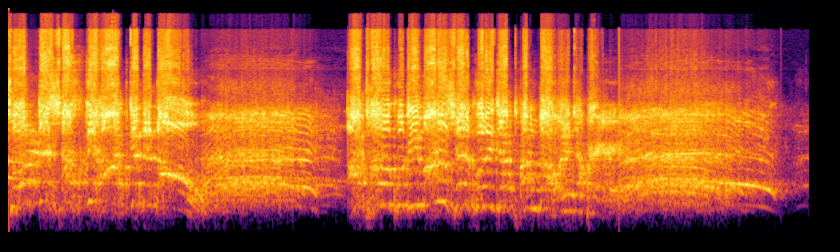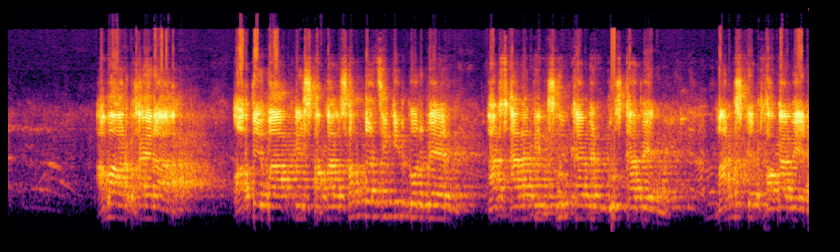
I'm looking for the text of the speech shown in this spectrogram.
চোরদের শাস্তি হাত কেটে দাও আঠারো কোটি মানুষের কলিজা ঠান্ডা হয়ে যাবে আমার ভাইরা আপনি সকাল সন্ধ্যা জিকির করবেন আর সারাদিন সুদ খাবেন, ঘুষ খাবেন, মানুষকে ঠকাবেন।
